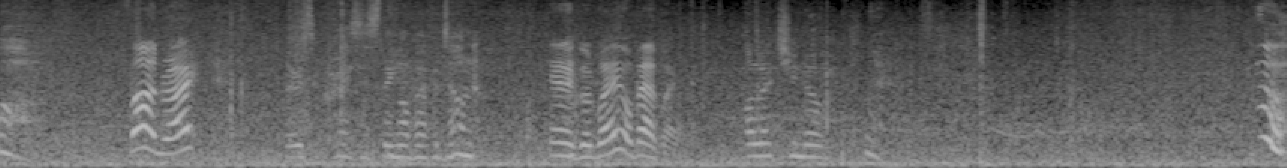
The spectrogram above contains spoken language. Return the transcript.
Oh, fun, right? That was the craziest thing I've ever done. In a good way or bad way? I'll let you know. Whoa!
